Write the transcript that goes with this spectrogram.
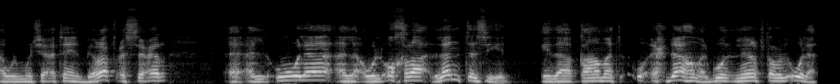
أو المنشأتين برفع السعر آه، الأولى أو الأخرى لن تزيد. إذا قامت إحداهما لنفترض الأولى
